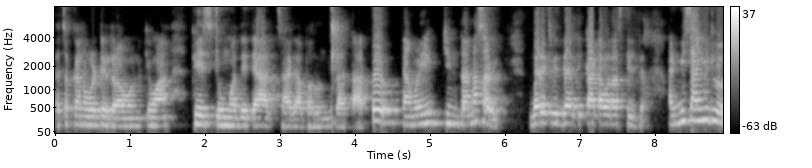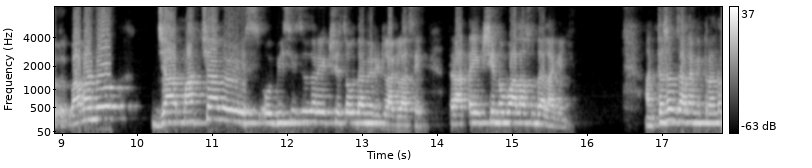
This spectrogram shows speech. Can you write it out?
त्याचं कन्व्हर्टेड राऊंड किंवा फेज टू मध्ये त्या जागा भरून जातात. तर त्यामुळे चिंता नसावी. बरेच विद्यार्थी काटावर असतील तर. आणि मी सांगितलं होतं बाबांनो ज्या मागच्या वेळेस ओबीसीचं जर एकशे चौदा मेरिट लागलं असेल तर आता एकशे नव्वाला सुद्धा लागेल. आणि तसंच झालं मित्रांनो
